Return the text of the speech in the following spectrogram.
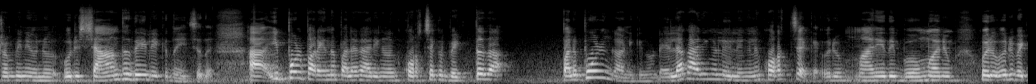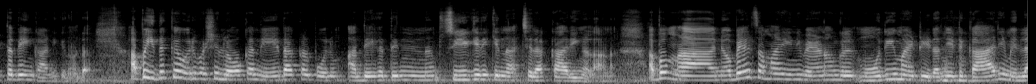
ട്രംപിനെ ഒരു ഒരു ശാന്തതയിലേക്ക് നയിച്ചത്. ഇപ്പോൾ പറയുന്ന പല കാര്യങ്ങളും കുറച്ചൊക്കെ വ്യക്തത പലപ്പോഴും കാണിക്കുന്നുണ്ട്. എല്ലാ കാര്യങ്ങളിലും ഇല്ലെങ്കിലും കുറച്ചൊക്കെ ഒരു മാന്യതയും ബഹുമാനവും ഒരു ഒരു വ്യക്തതയും കാണിക്കുന്നുണ്ട്. അപ്പോൾ ഇതൊക്കെ ഒരു പക്ഷേ ലോക നേതാക്കൾ പോലും അദ്ദേഹത്തിൽ നിന്നും സ്വീകരിക്കുന്ന ചില കാര്യങ്ങളാണ്. അപ്പം നൊബേൽ സമ്മാനം ഇനി വേണമെങ്കിൽ മോദിയുമായിട്ട് ഇടഞ്ഞിട്ട് കാര്യമില്ല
